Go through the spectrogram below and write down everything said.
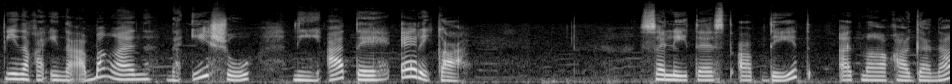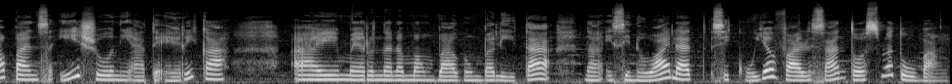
pinakainaabangan na issue ni Ate Erika. Sa latest update at mga kaganapan sa issue ni Ate Erika ay meron na namang bagong balita na isinawalat si Kuya Val Santos Matubang.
